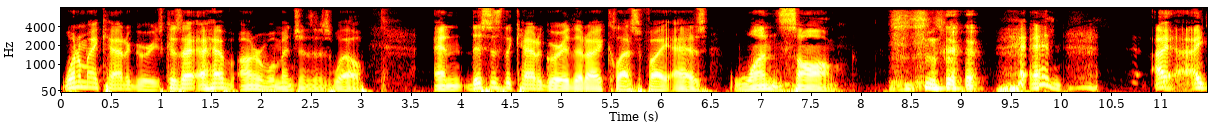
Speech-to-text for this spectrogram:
one of my categories because I, I have honorable mentions as well, and this is the category that I classify as one song. and I, I,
